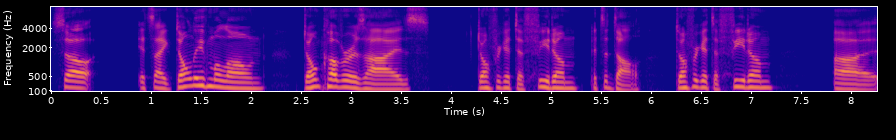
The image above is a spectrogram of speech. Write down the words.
So it's like, don't leave him alone. Don't cover his eyes. Don't forget to feed them. It's a doll. Don't forget to feed them. Uh,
